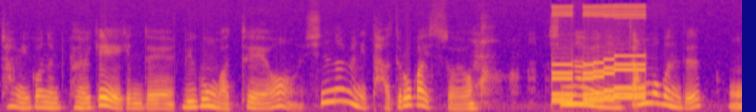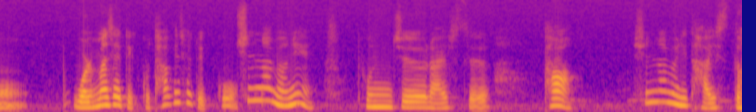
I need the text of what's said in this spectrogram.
참 이거는 별개 얘긴데 미국 마트에요 신라면이 다 들어가 있어요 신라면이 짱 먹은 듯 어, 월맛에도 있고 타겟에도 있고 신라면이 본즈 라이스 다 신라면이 다 있어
